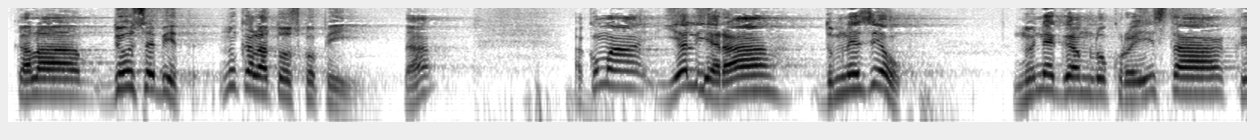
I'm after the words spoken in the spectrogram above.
ca la deosebit, nu ca la toți copiii. Da? Acum, el era Dumnezeu. Nu negăm lucrul ăsta că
